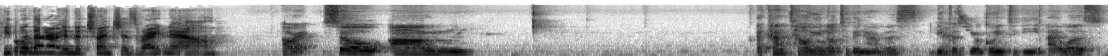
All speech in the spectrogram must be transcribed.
People okay. that are in the trenches right now. All right. So um I can't tell you not to be nervous because yeah. you're going to be. I was.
